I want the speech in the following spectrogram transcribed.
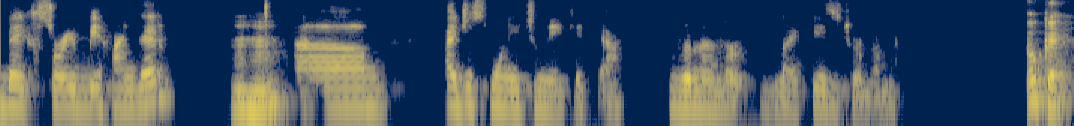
big story behind it. Mm-hmm. Um, I just wanted to make it, yeah remember, like easy to remember. Okay.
